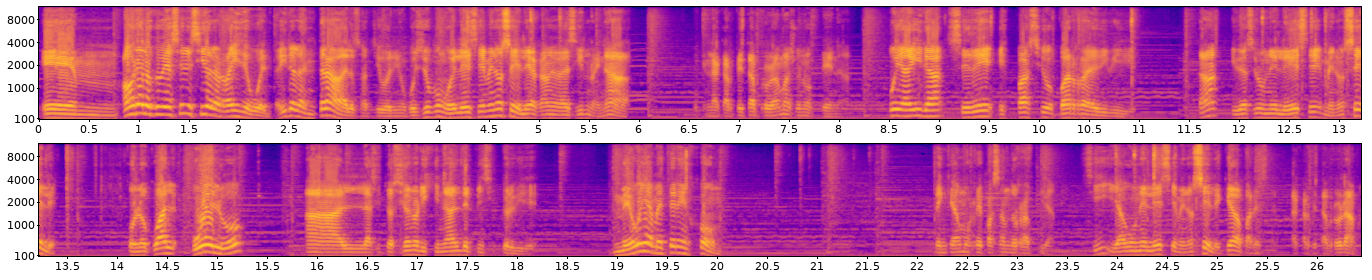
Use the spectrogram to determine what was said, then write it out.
Em, ahora lo que voy a hacer es ir a la raíz de vuelta, ir a la entrada de los archivos de Linux. Pues si yo pongo ls-l, acá me va a decir no hay nada. En la carpeta programa yo no creé nada. Voy a ir a cd espacio barra de dividir. Y voy a hacer un ls-l. Con lo cual vuelvo a la situación original del principio del video. Me voy a meter en home. Ven que vamos repasando rápidamente. ¿sí? Y hago un ls-l. ¿Qué va a aparecer? La carpeta programa.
